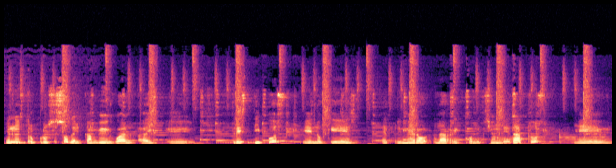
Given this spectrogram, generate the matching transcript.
En nuestro proceso del cambio igual hay eh, tres tipos, eh, lo que es el primero la recolección de datos, eh,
